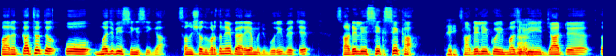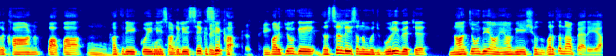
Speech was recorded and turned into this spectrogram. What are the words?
ਪਰ ਕਥਿਤ ਉਹ ਮਜਬੀ ਸਿੰਘ ਸੀਗਾ। ਸਾਨੂੰ ਸ਼ਬਦ ਵਰਤਨੇ ਪੈ ਰਹੇ ਆ ਮਜਬੂਰੀ ਵਿੱਚ। ਸਾਡੇ ਲਈ ਸਿੱਖ ਸਿੱਖ ਸਾਡੇ ਲਈ ਕੋਈ ਮਜ਼ਹਬੀ ਜੱਟ ਤਰਖਾਨ ਪਾਪਾ। ਖੱਤਰੀ ਕੋਈ ਨਹੀਂ ਸਾਡੇ ਲਈ ਸਿੱਖ ਸਿੱਖ ਪਰ ਕਿਉਂਕਿ ਦੱਸਣ ਲਈ ਸਾਨੂੰ ਮਜਬੂਰੀ ਵਿੱਚ ਨਾ ਚਾਹੁੰਦਿਆਂ ਹੋਇਆਂ ਵੀ ਇਹ ਸ਼ਬਦ ਵਰਤਣਾ ਪੈ ਰਿਹਾ।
